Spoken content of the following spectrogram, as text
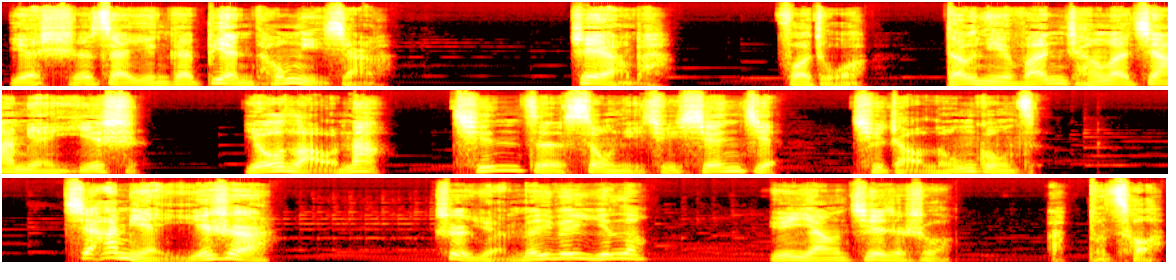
也实在应该变通一下了。这样吧，佛主，等你完成了加冕仪式。”由老衲亲自送你去仙界，去找龙公子。加冕仪式，志远微微一愣。云阳接着说：“啊，不错，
